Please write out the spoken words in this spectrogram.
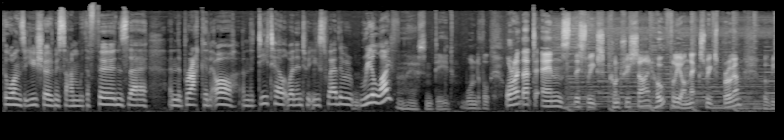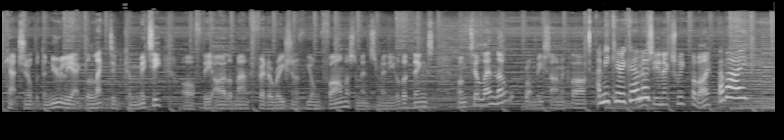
the ones that you showed me, Sam, with the ferns there and the bracken. Oh, and the detail that went into it. You swear they were real life. Oh, yes, indeed. Wonderful. All right, that ends this week's Countryside. Hopefully, on next week's programme, we'll be catching up with the newly elected committee of the Isle of Man Federation of Young Farmers, amongst many other things. Until then, though, from me, Simon Clark. I'm me, Kiri We'll see you next week. Bye bye. Bye bye.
